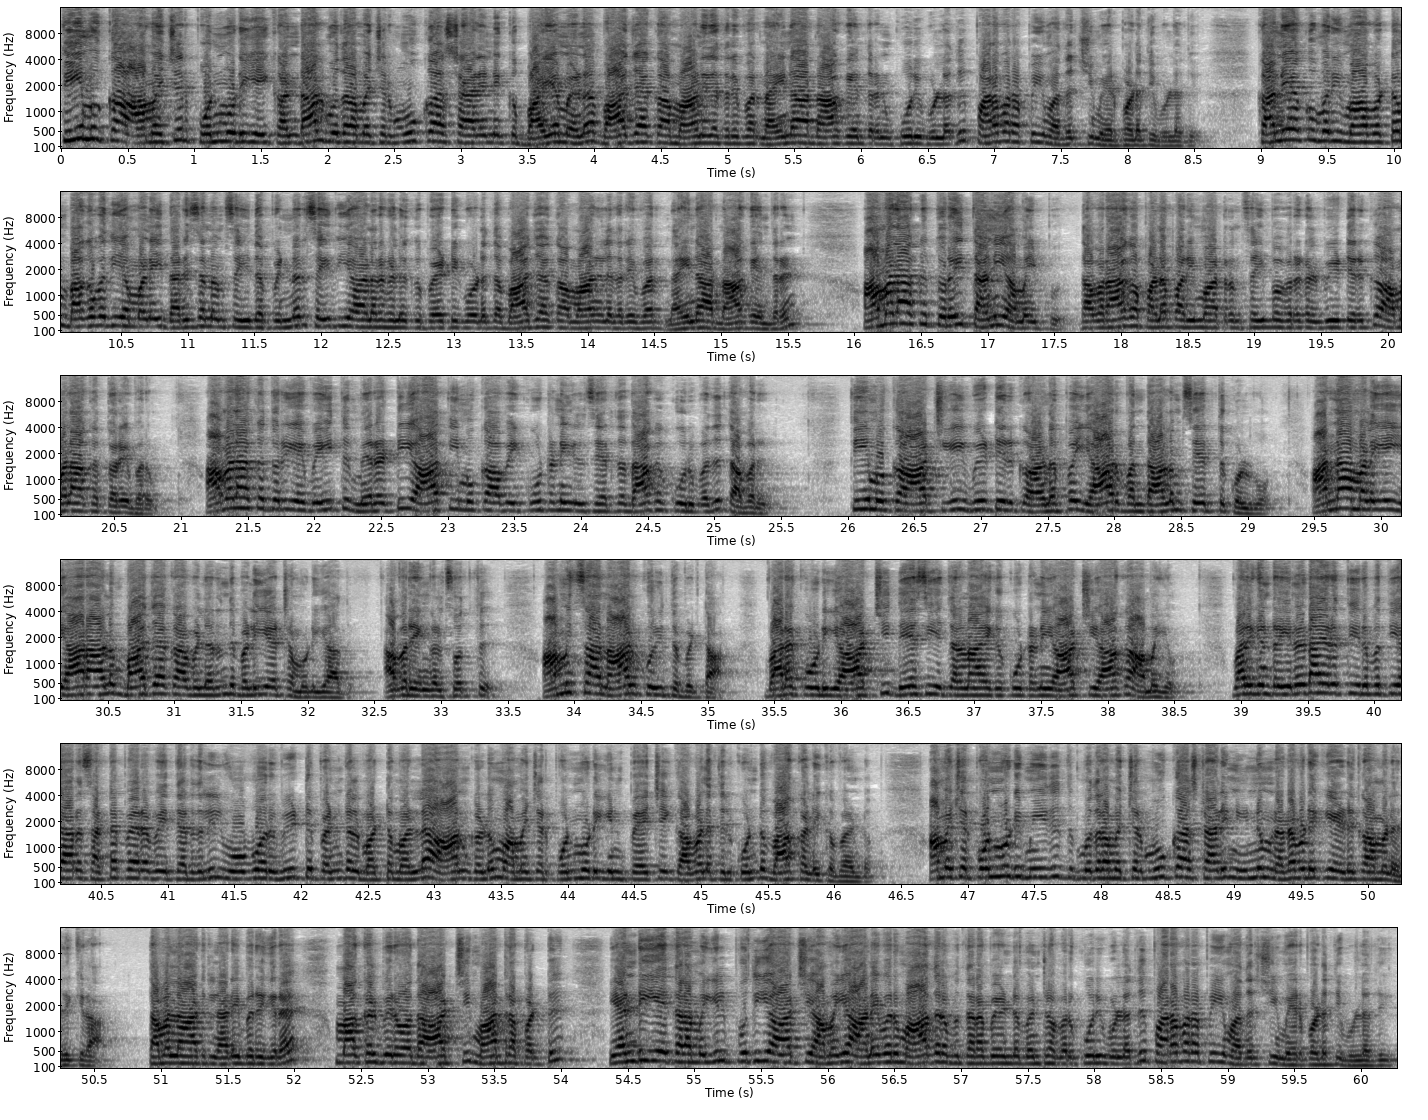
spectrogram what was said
திமுக அமைச்சர் பொன்முடியை கண்டால் முதலமைச்சர் மு ஸ்டாலினுக்கு பயம் என பாஜக மாநில தலைவர் நயினார் நாகேந்திரன் கூறியுள்ளது. பரபரப்பையும் அதிர்ச்சியும் ஏற்படுத்தியுள்ளது. கன்னியாகுமரி மாவட்டம் பகவதி அம்மனை தரிசனம் செய்த பின்னர் செய்தியாளர்களுக்கு பேட்டி கொடுத்த பாஜக மாநில தலைவர் நயினார் நாகேந்திரன் அமலாக்கத்துறை தனி அமைப்பு. தவறாக பண பரிமாற்றம் செய்பவர்கள் வீட்டிற்கு அமலாக்கத்துறை வரும். அமலாக்கத்துறையை வைத்து மிரட்டி அதிமுகவை கூட்டணியில் சேர்த்ததாக கூறுவது தவறு. திமுக ஆட்சியை வீட்டிற்கு அனுப்ப யார் வந்தாலும் சேர்த்துக் கொள்வோம். அண்ணாமலையை யாராலும் பாஜகவிலிருந்து வெளியேற்ற முடியாது. அவர் எங்கள் சொத்து. அமித்ஷா நாள் குறித்து விட்டார். வரக்கூடிய ஆட்சி தேசிய ஜனநாயக கூட்டணி ஆட்சியாக அமையும். வருகின்ற இரண்டாயிரத்தி இருபத்தி ஆறு சட்டப்பேரவை தேர்தலில் ஒவ்வொரு வீட்டு பெண்கள் மட்டுமல்ல ஆண்களும் அமைச்சர் பொன்முடியின் பேச்சை கவனத்தில் கொண்டு வாக்களிக்க வேண்டும். அமைச்சர் பொன்முடி மீது முதலமைச்சர் மு ஸ்டாலின் இன்னும் நடவடிக்கை எடுக்காமல் இருக்கிறார். தமிழ்நாட்டில் நடைபெறுகிற மக்கள் விரோத ஆட்சி மாற்றப்பட்டு என்டிஏ தலைமையில் புதிய ஆட்சி அமைய அனைவரும் ஆதரவு தர வேண்டும் என்று அவர் கூறியுள்ளது. பரபரப்பையும் அதிர்ச்சியும் ஏற்படுத்தி உள்ளது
